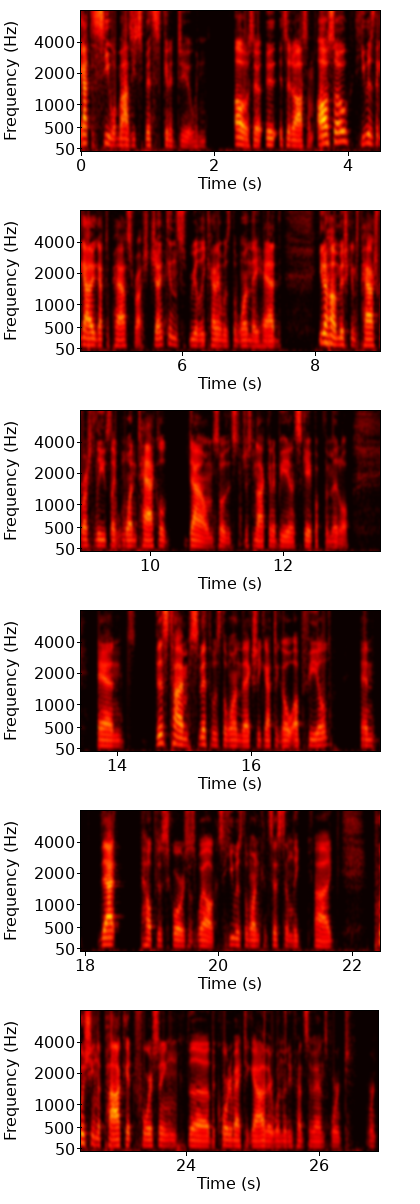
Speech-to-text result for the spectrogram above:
got to see what Mazi Smith's gonna do, and oh, so is it awesome? Also, he was the guy who got to pass rush. Jenkins really kind of was the one they had. You know how Michigan's pass rush leaves like one tackle down, so it's just not going to be an escape up the middle. And this time, Smith was the one that actually got to go upfield, and that helped his scores as well because he was the one consistently uh, pushing the pocket, forcing the the quarterback to gather when the defensive ends weren't weren't,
